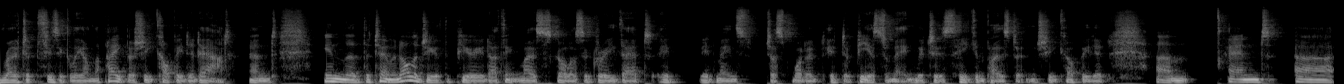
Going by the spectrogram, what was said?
wrote it physically on the paper, she copied it out. And in the, the terminology of the period, I think most scholars agree that it, it means just what it, it appears to mean, which is he composed it and she copied it. Um, and uh,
